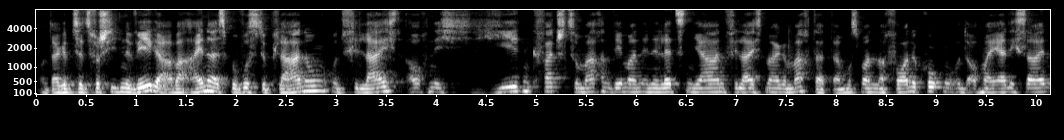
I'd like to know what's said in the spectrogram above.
Und da gibt es jetzt verschiedene Wege, aber einer ist bewusste Planung und vielleicht auch nicht jeden Quatsch zu machen, den man in den letzten Jahren vielleicht mal gemacht hat. Da muss man nach vorne gucken und auch mal ehrlich sein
